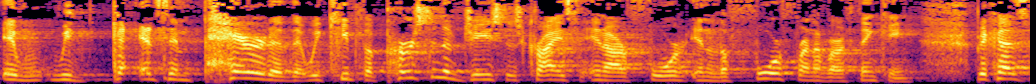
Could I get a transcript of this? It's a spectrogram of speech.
it, we, it's imperative that we keep the person of Jesus Christ in our for, in the forefront of our thinking. Because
